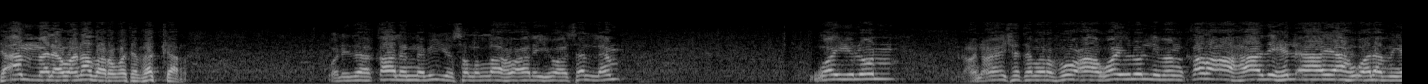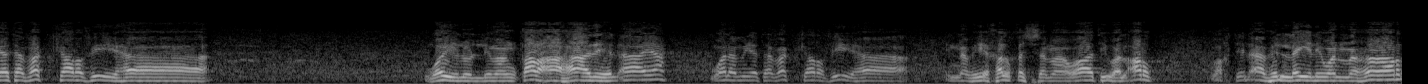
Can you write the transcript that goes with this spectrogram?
تأمل ونظر وتفكر. ولذا قال النبي صلى الله عليه وسلم ويل عن عائشة مرفوعة ويل لمن قرأ هذه الآية ولم يتفكر فيها. ويل لمن قرأ هذه الآية ولم يتفكر فيها. إن في خلق السماوات والأرض واختلاف الليل والنهار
